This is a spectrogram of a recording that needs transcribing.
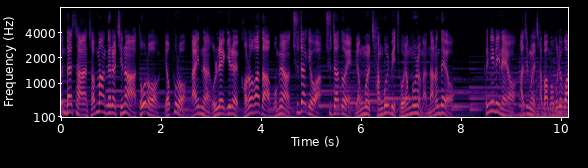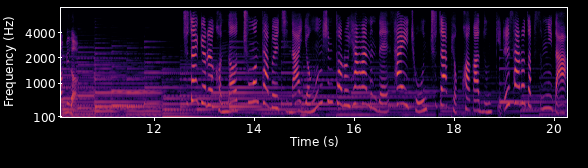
은달산 전망대를 지나 도로 옆으로 나 있는 올레길을 걸어가다 보면 추자교와 추자도의 명물 창굴비 조형물을 만나는데요. 큰일이네요. 아짐을 잡아먹으려고 합니다. 추자교를 건너 충원탑을 지나 영흥쉼터로 향하는데 사이 좋은 추자 벽화가 눈길을 사로잡습니다.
